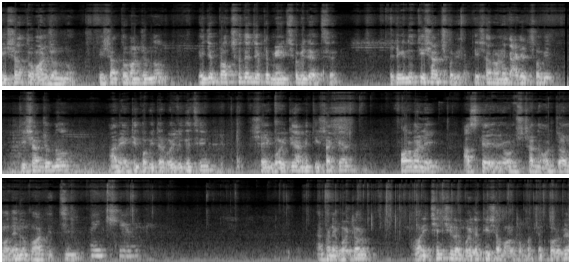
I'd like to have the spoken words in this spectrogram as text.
তিশা তোমার জন্য। তিশা তোমার জন্য এই যে প্রচ্ছদে যে একটা মেয়ের ছবি দেখছেন এটা কিন্তু তিশার ছবি। তিশার অনেক আগের ছবি। তিশার জন্য আমি একটি কবিতার বই লিখেছি। সেই বইটি আমি তিশাকে ফরমালি আজকে এই অনুষ্ঠানে ওর জন্মদিনে উপহার দিচ্ছি। এখন এই বইটার আমার ইচ্ছে ছিল বইটা তিশা বড় প্রমোশন করবে।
